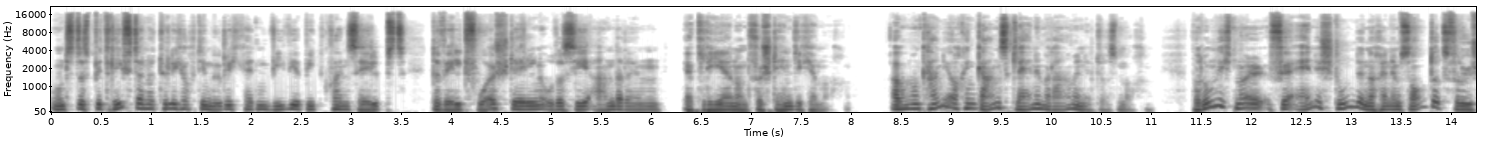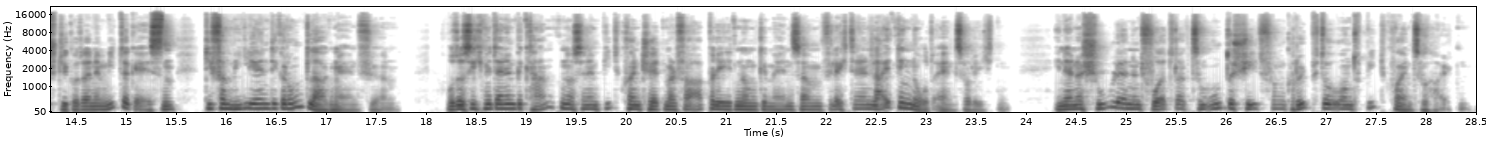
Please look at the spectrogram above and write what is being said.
und das betrifft dann natürlich auch die Möglichkeiten, wie wir Bitcoin selbst der Welt vorstellen oder sie anderen erklären und verständlicher machen. Aber man kann ja auch in ganz kleinem Rahmen etwas machen. Warum nicht mal für eine Stunde nach einem Sonntagsfrühstück oder einem Mittagessen die Familie in die Grundlagen einführen? Oder sich mit einem Bekannten aus einem Bitcoin-Chat mal verabreden, um gemeinsam vielleicht einen Lightning-Node einzurichten. In einer Schule einen Vortrag zum Unterschied von Krypto und Bitcoin zu halten.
